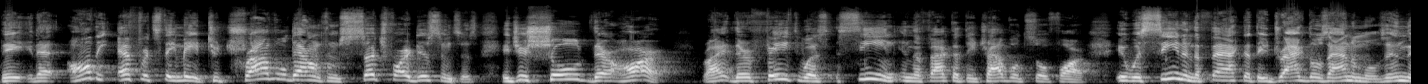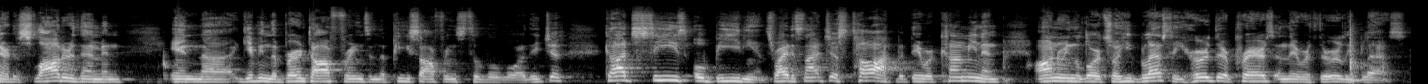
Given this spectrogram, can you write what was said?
They, that all the efforts they made to travel down from such far distances, it just showed their heart right? Their faith was seen in the fact that they traveled so far. It was seen in the fact that they dragged those animals in there to slaughter them and and uh, giving the burnt offerings and the peace offerings to the Lord. They just God sees obedience, right? It's not just talk, but they were coming and honoring the Lord. So He blessed. He heard their prayers, and they were thoroughly blessed.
